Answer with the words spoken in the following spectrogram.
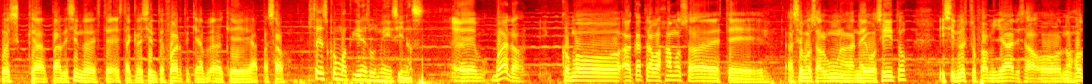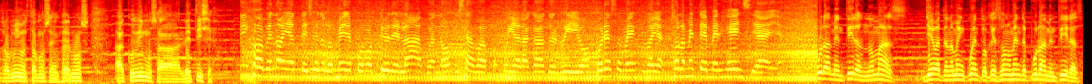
pues padeciendo este, esta creciente fuerte que ha, que ha pasado. ¿Ustedes cómo adquieren sus medicinas? Eh, bueno, como acá trabajamos, eh, este, hacemos algún negocito y si nuestros familiares ah, o nosotros mismos estamos enfermos, acudimos a Leticia. Mi joven no hay atención de los medios por motivo del agua, ¿no? Estaba muy halagado el río, por eso me, solamente emergencia. Ella. Puras mentiras nomás llévate en cuenta que es solamente puras mentiras.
